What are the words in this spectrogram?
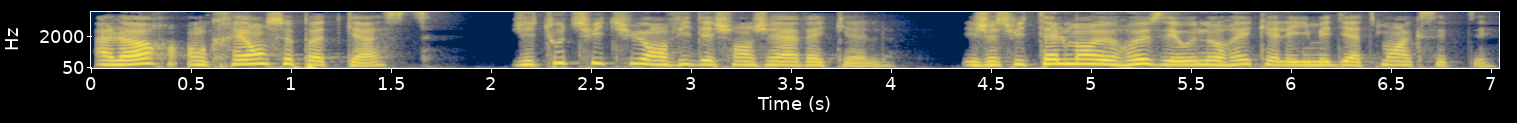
Alors, en créant ce podcast, j'ai tout de suite eu envie d'échanger avec elle, et je suis tellement heureuse et honorée qu'elle ait immédiatement accepté.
